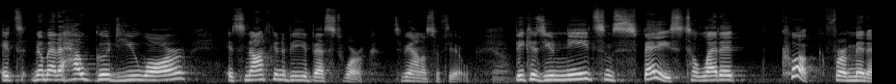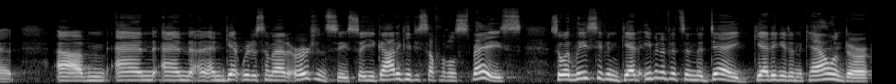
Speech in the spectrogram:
It's no matter how good you are, it's not going to be your best work. To be honest with you, yeah. because you need some space to let it cook for a minute um, and, and, and get rid of some of that urgency. So you got to give yourself a little space. So at least even get, even if it's in the day, getting it in the calendar,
